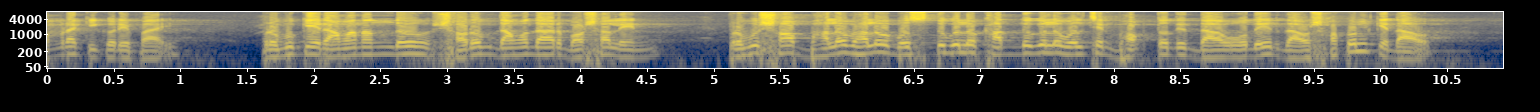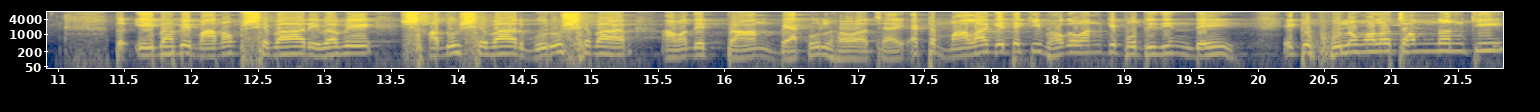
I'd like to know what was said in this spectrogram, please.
আমরা কি করে পাই? প্রভুকে রামানন্দ সরব দামোদার বসালেন। প্রভু সব ভালো ভালো বস্তুগুলো, খাদ্যগুলো বলছেন, ভক্তদের দাও, ওদের দাও, সকলকে দাও। তো এইভাবে মানব সেবার, এভাবে সাধু সেবার, গুরু সেবার আমাদের প্রাণ ব্যাকুল হওয়া চাই। একটা মালা গেতে কি ভগবানকে প্রতিদিন দেই? একটু ফুলমাল চন্দন কি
